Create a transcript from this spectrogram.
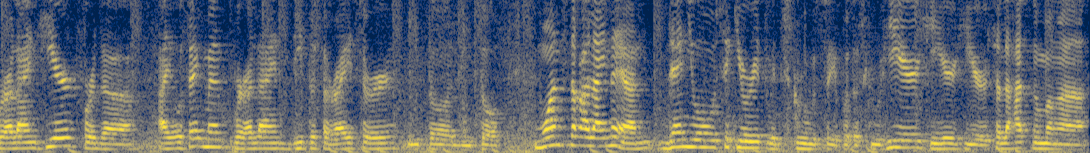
We're aligned here for the I.O. segment. We're aligned dito sa riser, dito, dito. Once naka-align na yan, then you secure it with screws. So you put a screw here, here, here, sa lahat ng mga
